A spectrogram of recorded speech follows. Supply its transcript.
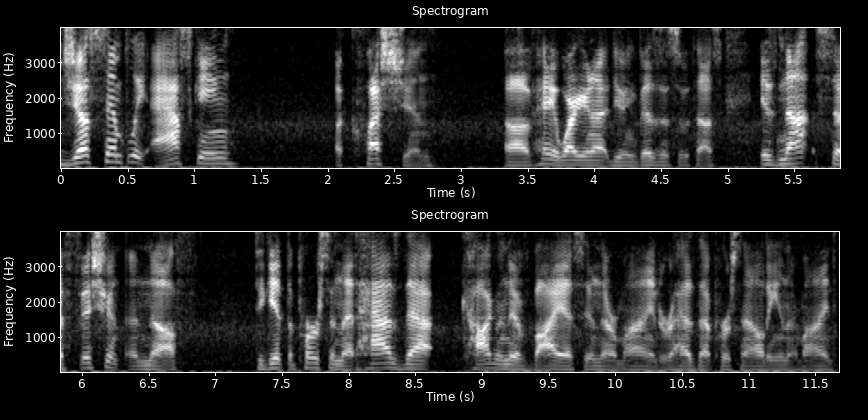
Just simply asking a question of, hey, why are you not doing business with us, is not sufficient enough to get the person that has that cognitive bias in their mind or has that personality in their mind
